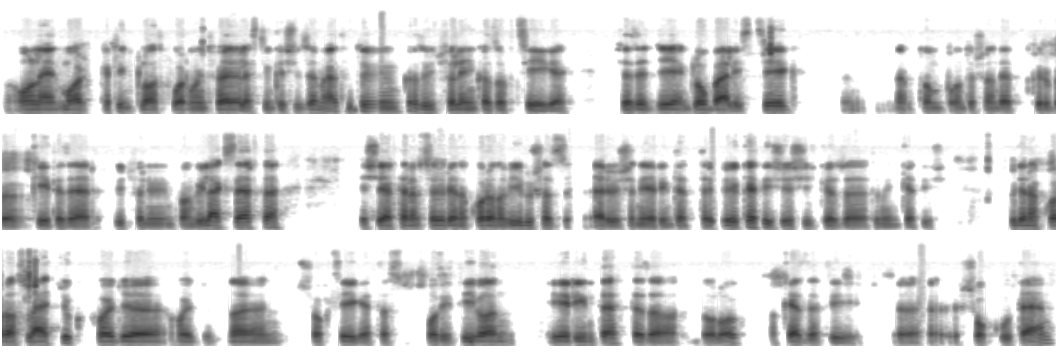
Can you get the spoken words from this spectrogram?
online marketing platform, amit fejlesztünk és üzemeltetünk, az ügyfeleink azok cégek. És ez egy ilyen globális cég, nem tudom pontosan, de kb. 2000 ügyfelünk van világszerte, és értelemszerűen a koronavírus az erősen érintette őket is, és így közvetlenül minket is. Ugyanakkor azt látjuk, hogy, hogy nagyon sok céget az pozitívan érintett ez a dolog a kezdeti sok után,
